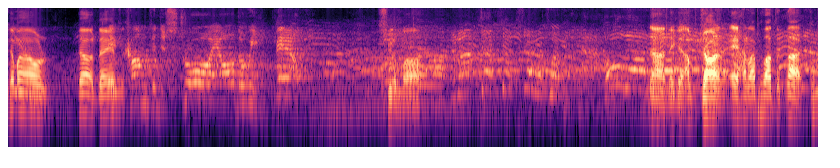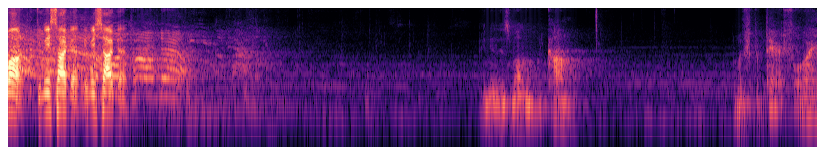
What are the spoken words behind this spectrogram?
Come you. on. God damn They've it. come to destroy all that we've built. Shoot them all. Nah, nigga, I'm drawing. Hey, how do I pull out the clock? Come on. Give me a shotgun. Give me a shotgun. We knew this moment would come. We've prepared for it.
